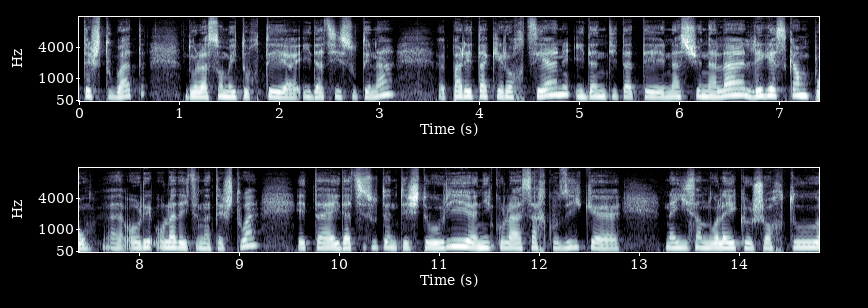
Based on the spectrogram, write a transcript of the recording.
testu bat, dola someit urte uh, idatzi zutena, paretak erortzean identitate nazionala legez kampo, hola deitzen da testua, eta idatzi zuten testu hori Nikola Sarkozik nahi izan duelaik sortu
